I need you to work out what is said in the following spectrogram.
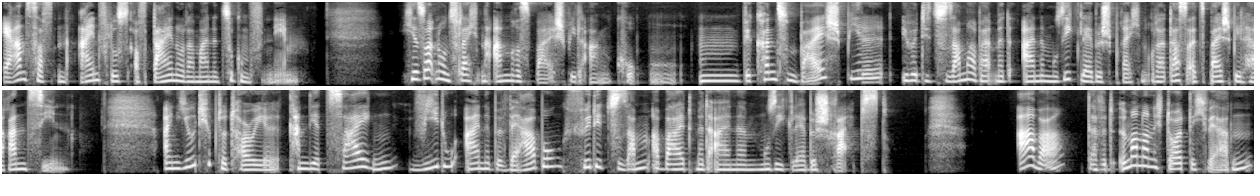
ernsthaften Einfluss auf deine oder meine Zukunft nehmen. Hier sollten wir uns vielleicht ein anderes Beispiel angucken. Mm, wir können zum Beispiel über die Zusammenarbeit mit einem Musiklabel sprechen oder das als Beispiel heranziehen. Ein YouTube-Tutorial kann dir zeigen, wie du eine Bewerbung für die Zusammenarbeit mit einem Musiklabel schreibst. Aber da wird immer noch nicht deutlich werden,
